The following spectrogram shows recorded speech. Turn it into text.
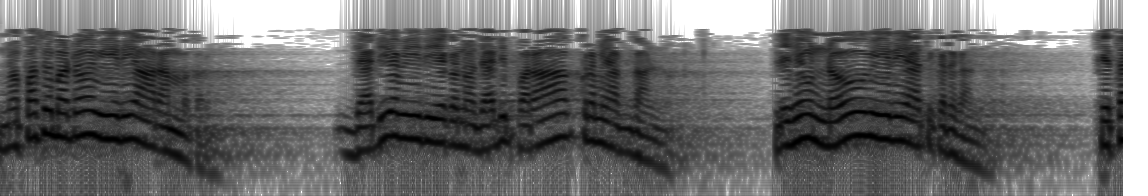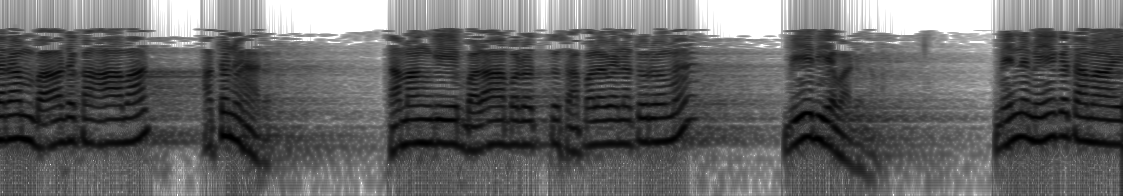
නොපසුබට වීරිය ආරම්භ කරනවා. දැඩිය වීර්යය කරනවා දැඩි පරාක්‍රමයක් ගන්නවා. ලිහිව් නොවූ වීර්යය ඇති කරගන්නවා කතරම් බාධක ආවත් අත නොහැර තමන්ගේ බලාපොරොත්තු සඵල වෙන තුරුම වීර්යය වඩනවා. මෙන්න මේක තමයි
